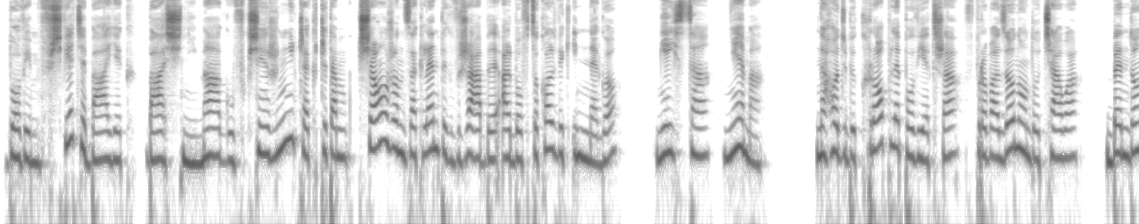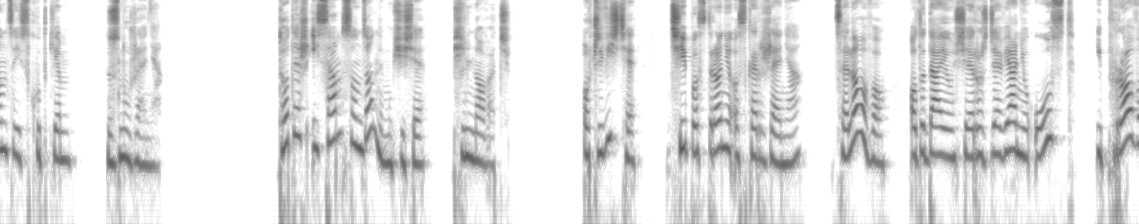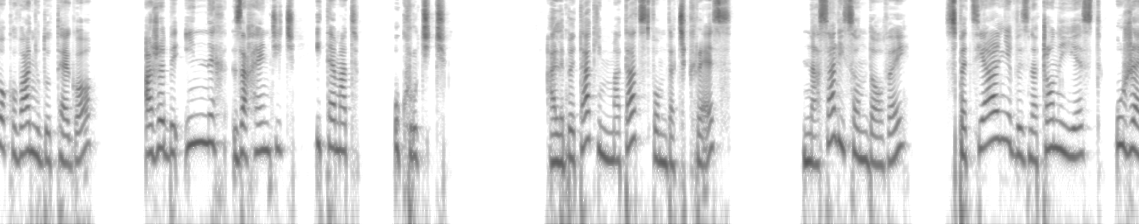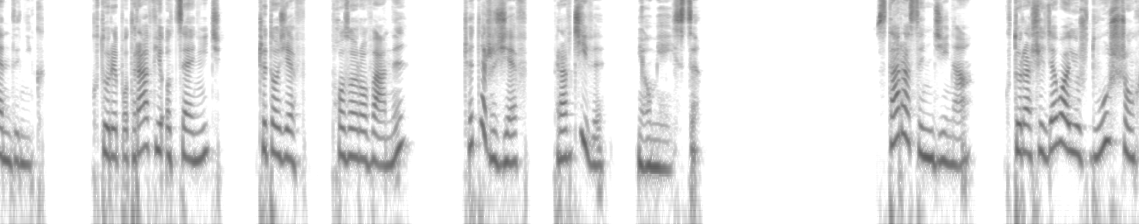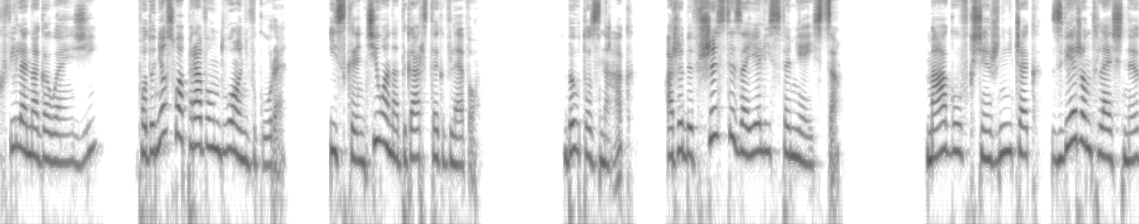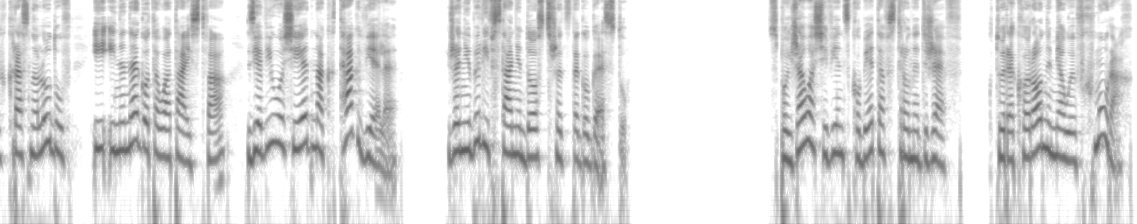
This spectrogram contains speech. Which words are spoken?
Bowiem w świecie bajek, baśni, magów, księżniczek czy tam książąt zaklętych w żaby albo w cokolwiek innego, miejsca nie ma na choćby kroplę powietrza wprowadzoną do ciała, będącej skutkiem znużenia. To też i sam sądzony musi się pilnować. Oczywiście ci po stronie oskarżenia celowo oddają się rozdziawianiu ust i prowokowaniu do tego, ażeby innych zachęcić i temat ukrócić. Ale by takim matactwom dać kres, na sali sądowej specjalnie wyznaczony jest urzędnik, który potrafi ocenić, czy to ziew pozorowany, czy też ziew prawdziwy miał miejsce. Stara sędzina, która siedziała już dłuższą chwilę na gałęzi, podniosła prawą dłoń w górę i skręciła nadgarstek w lewo. Był to znak, ażeby wszyscy zajęli swe miejsca magów, księżniczek, zwierząt leśnych, krasnoludów i innego tałatajstwa zjawiło się jednak tak wiele, że nie byli w stanie dostrzec tego gestu. Spojrzała się więc kobieta w stronę drzew, które korony miały w chmurach,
